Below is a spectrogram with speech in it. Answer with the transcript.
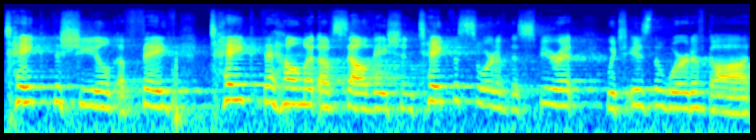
Take the shield of faith. Take the helmet of salvation. Take the sword of the Spirit, which is the word of God.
